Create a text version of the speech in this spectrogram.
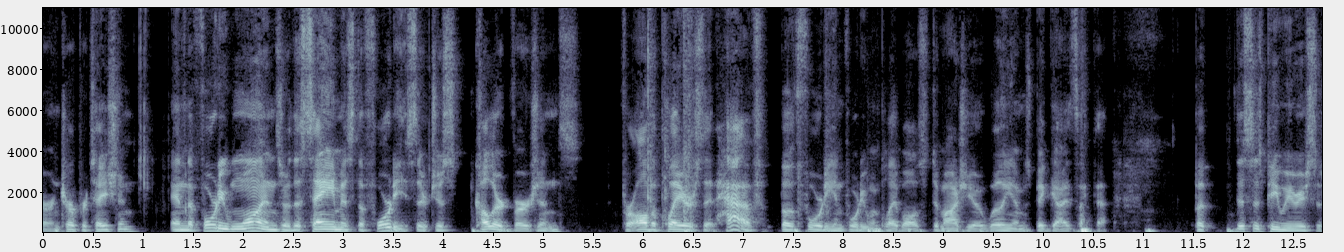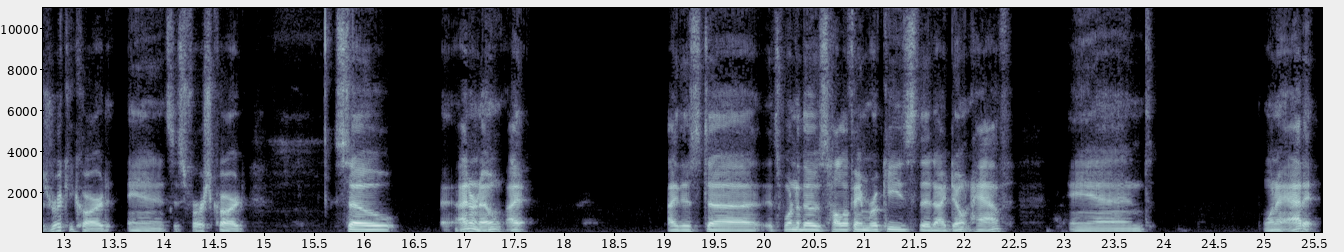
or interpretation. And the 41s are the same as the 40s. They're just colored versions for all the players that have both 40 and 41 play balls, DiMaggio, Williams, big guys like that. But this is Pee Wee Reese's rookie card, and it's his first card. So I don't know. I I just uh it's one of those Hall of Fame rookies that I don't have and want to add it.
